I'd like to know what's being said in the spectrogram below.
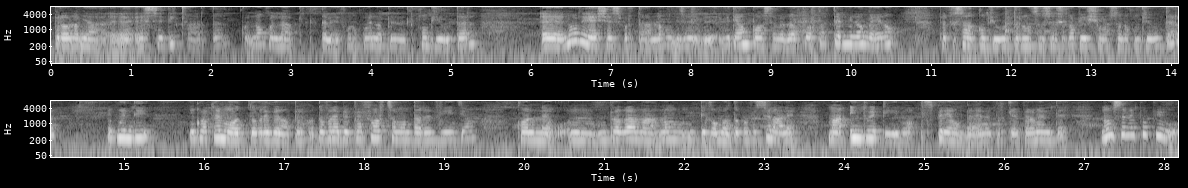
però la mia eh, SD card, non quella per il telefono, quella per il computer eh, non riesce a esportarla quindi se, vediamo un po' se me la porta a termine o meno perché sono a computer, non so se si capisce ma sono a computer e quindi in qualche modo dovrebbe, dovrebbe per forza montare il video con un, programma non dico molto professionale ma intuitivo. Speriamo bene perché veramente non se ne può più.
